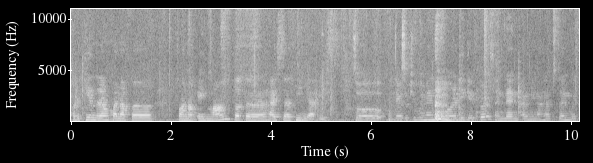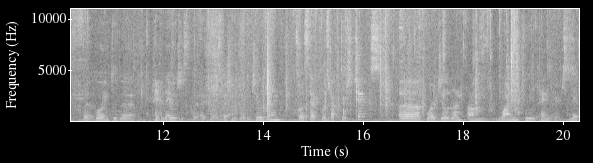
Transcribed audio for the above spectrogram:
voor de kinderen vanaf, eh, vanaf één maand tot eh, hij is, eh, tien jaar is. So there's a few women who already gave birth, and then Armina helps them with uh, going to the GGD, which is the, uh, especially for the children. So it's like for doctors' checks uh, for children from one to ten years. Yes.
